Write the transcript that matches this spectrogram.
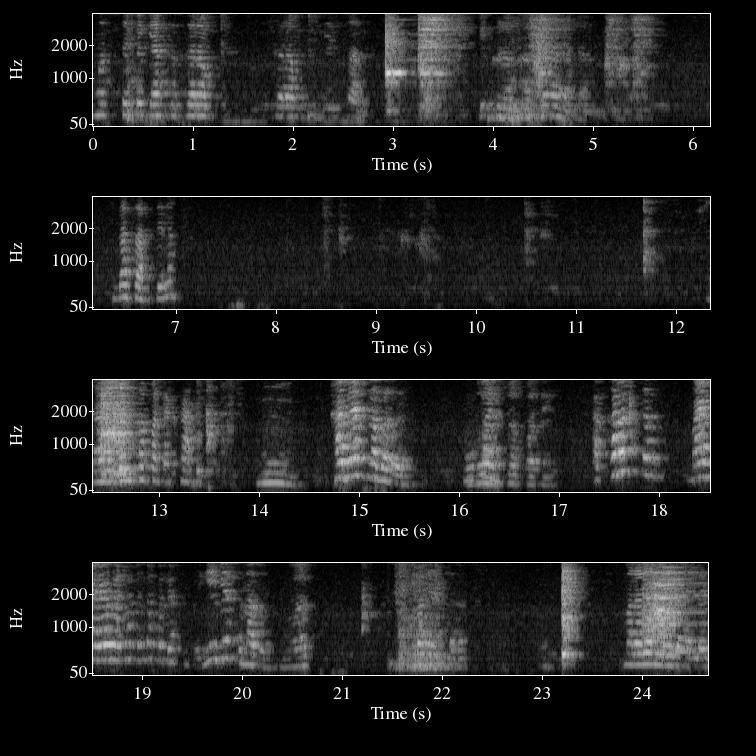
मस्तपैकी असं गरम गरम बेसन तिकडं का करायला? घसारते ना. दोन चपात्या खा. हम्म. खा बेस ना बरोबर चपात्या. खरंच तर मायला एवढ्या मोठ्या चपात्या असतात घे बेसन अजून. बघायचं मला लागलं राहिलं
